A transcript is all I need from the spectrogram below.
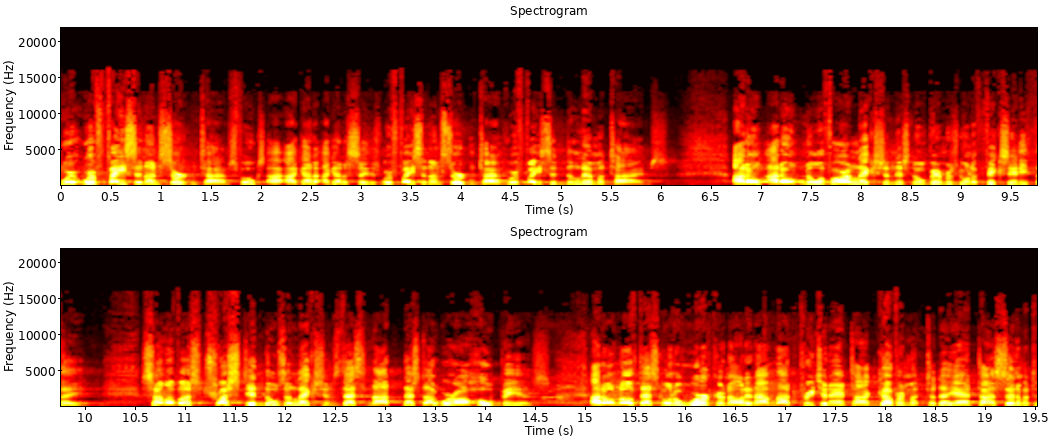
We're, we're facing uncertain times, folks. I, I, gotta, I gotta say this. We're facing uncertain times. We're facing dilemma times. I don't, I don't know if our election this November is going to fix anything. Some of us trust in those elections. That's not, that's not where our hope is. I don't know if that's going to work or not. And I'm not preaching anti government today, anti sentiment.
